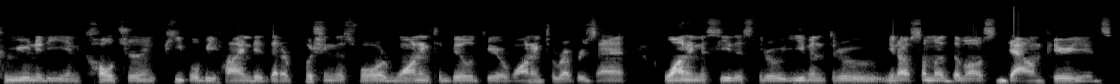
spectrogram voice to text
community and culture and people behind it that are pushing this forward, wanting to build here, wanting to represent, wanting to see this through, even through, you know, some of the most down periods.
